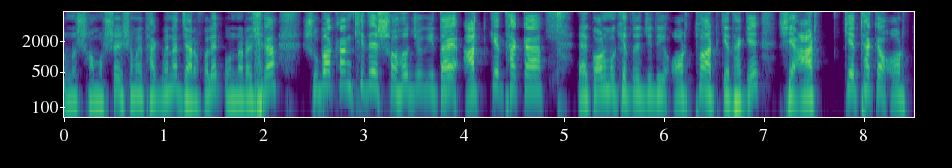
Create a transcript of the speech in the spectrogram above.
কোনো সমস্যা এ সময় থাকবে না। যার ফলে কন্যা রাশিরা শুভাকাঙ্ক্ষীদের সহযোগিতায় আটকে থাকা কর্মক্ষেত্রে যদি অর্থ আটকে থাকে, সে আটকে থাকা অর্থ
